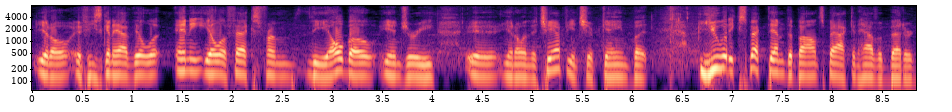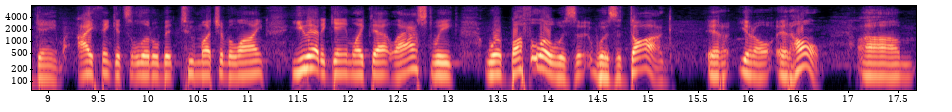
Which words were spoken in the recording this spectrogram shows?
you know, if he's going to have Ill, any ill effects from the elbow injury, uh, you know, in the championship game. But you would expect them to bounce back and have a better game. I think it's a little bit too much of a line. You had a game like that last week where Buffalo was was a dog, at, you know, at home. Um,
